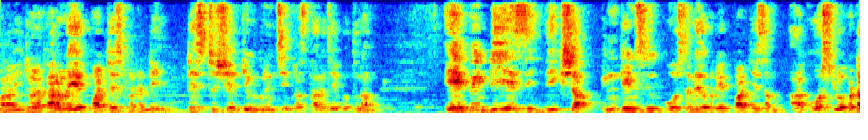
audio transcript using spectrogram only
మనం ఇటీవల కాలంలో ఏర్పాటు చేసుకున్నటువంటి టెస్ట్ షెడ్యూల్ గురించి ప్రస్తావన చేయబోతున్నాం. AP DSC Deeksha intensive course అనేది ఒకటి ఏర్పాటు చేసాం ఆ కోర్స్ లోపల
